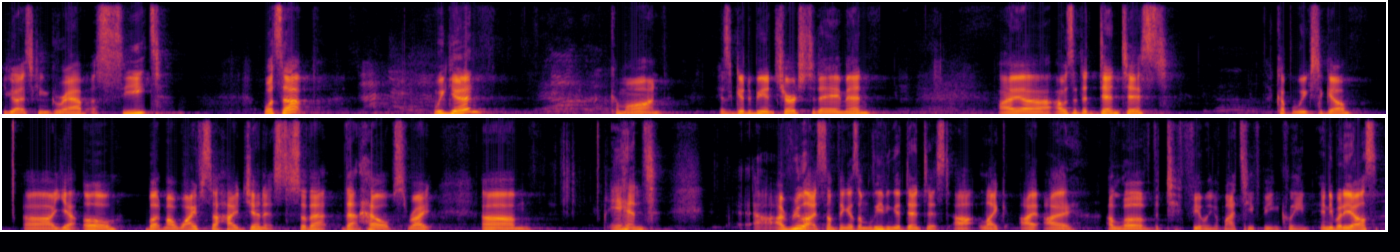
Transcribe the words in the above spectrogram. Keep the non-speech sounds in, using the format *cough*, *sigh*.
You guys can grab a seat. What's up? We good? Come on. It's good to be in church today, amen. I, uh, I was at the dentist a couple weeks ago. Uh, yeah, oh, but my wife's a hygienist, so that, that helps, right? Um, and I realized something as I'm leaving the dentist. Uh, like, I, I, I love the t- feeling of my teeth being clean. Anybody else?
